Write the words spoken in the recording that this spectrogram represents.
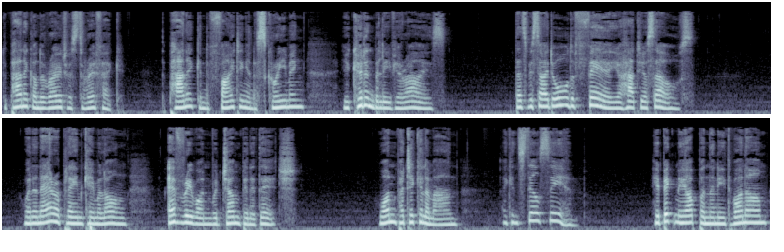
The panic on the road was terrific. The panic and the fighting and the screaming. You couldn't believe your eyes. That's beside all the fear you had yourselves. When an aeroplane came along, everyone would jump in a ditch. One particular man, I can still see him. He picked me up underneath one arm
